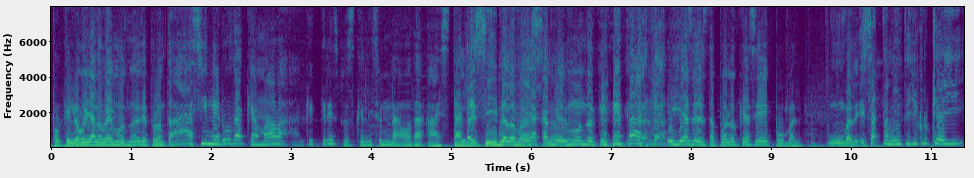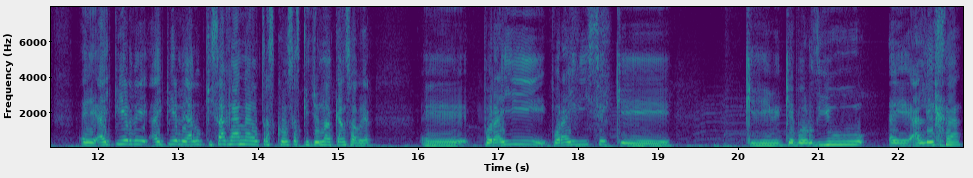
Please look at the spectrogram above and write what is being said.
porque luego ya lo vemos, ¿no? Y de pronto, ah, sí, Neruda que amaba, ¿qué crees? Pues que le hizo una oda a Stalin. sí, nada más. ya cambió el mundo que y ya se destapó lo que hacía y pum, vale. Pum, vale. Exactamente, yo creo que ahí eh, ahí pierde ahí pierde algo, quizá gana otras cosas que yo no alcanzo a ver. Eh, por ahí por ahí dice que que, Bourdieu eh, aleja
